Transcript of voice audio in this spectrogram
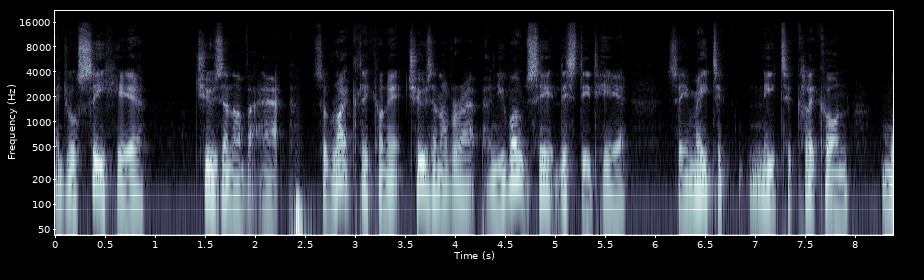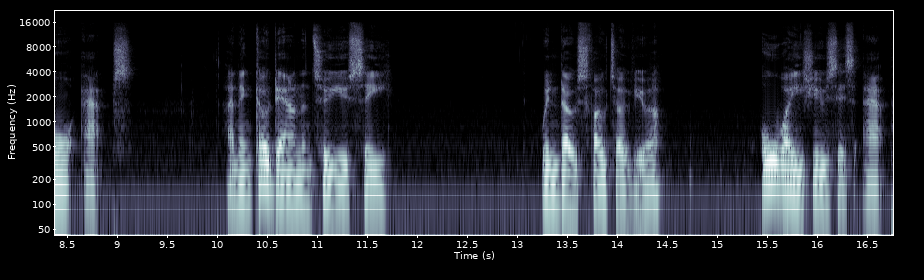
And you'll see here, choose another app so right click on it, choose another app, and you won't see it listed here. So you may need to click on more apps and then go down until you see Windows Photo Viewer. Always use this app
